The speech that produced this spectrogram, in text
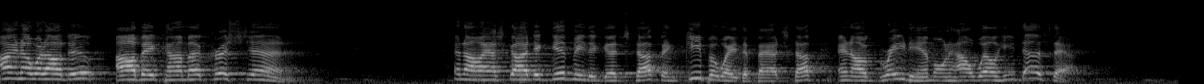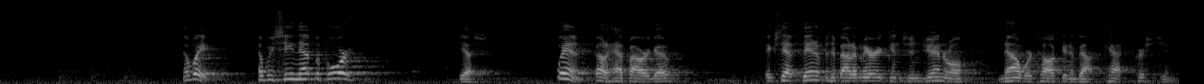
I know what I'll do. I'll become a Christian. And I'll ask God to give me the good stuff and keep away the bad stuff, and I'll grade him on how well he does that. Now, wait, have we seen that before? Yes. When? About a half hour ago. Except then it was about Americans in general. Now we're talking about cat Christians.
